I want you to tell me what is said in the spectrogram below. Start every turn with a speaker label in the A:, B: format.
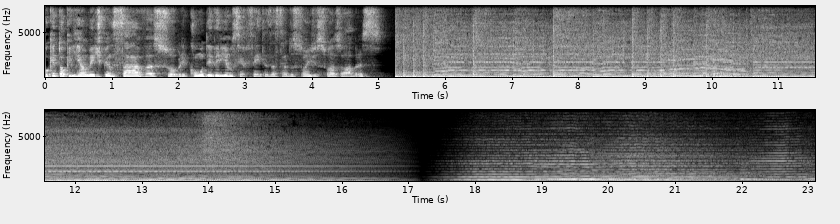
A: O que Tolkien realmente pensava sobre como deveriam ser feitas as traduções de suas obras?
